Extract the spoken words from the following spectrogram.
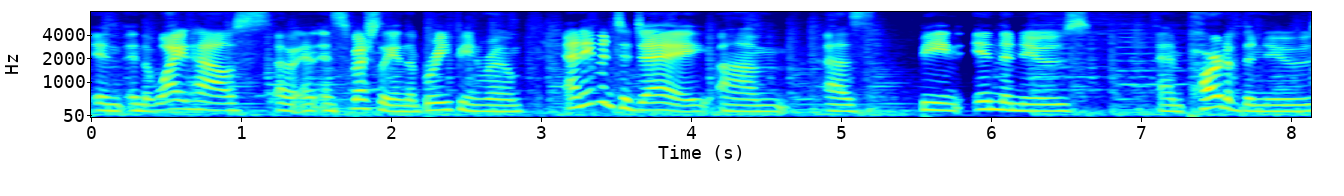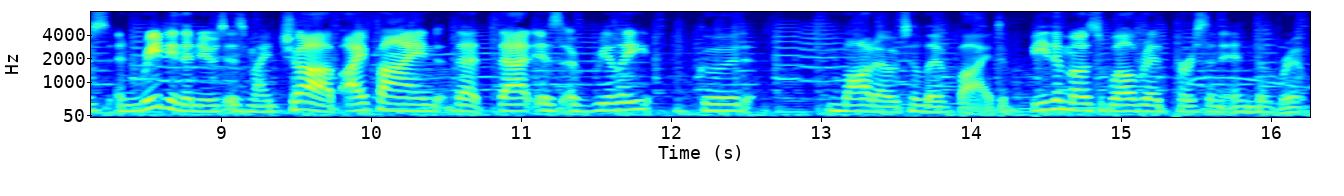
in, in the White House, uh, and especially in the briefing room, and even today, um, as being in the news and part of the news and reading the news is my job, I find that that is a really good motto to live by to be the most well read person in the room.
